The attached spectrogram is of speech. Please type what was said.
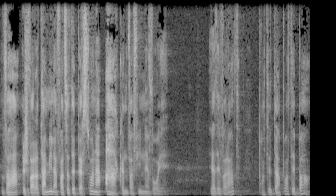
va, își va arăta mila față de persoana A când va fi nevoie. E adevărat? Poate da, poate ba.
